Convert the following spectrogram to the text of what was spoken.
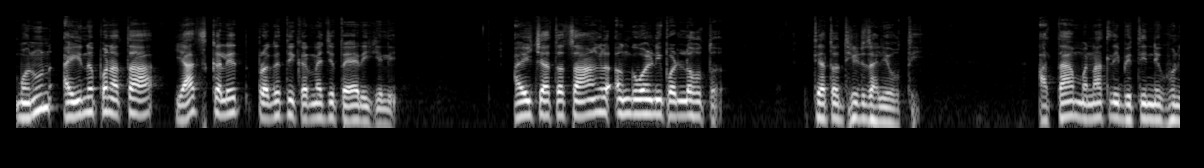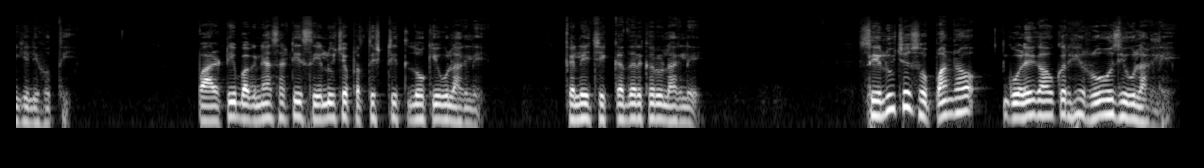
म्हणून आईनं पण आता याच कलेत प्रगती करण्याची तयारी केली. आईच्या आता चांगलं अंगवळणी पडलं होतं. ती आता धीट झाली होती. आता मनातली भीती निघून गेली होती. पार्टी बघण्यासाठी सेलूचे प्रतिष्ठित लोक येऊ लागले. कलेची कदर करू लागले. सेलूचे सोपानराव गोळेगावकर हे रोज येऊ लागले.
